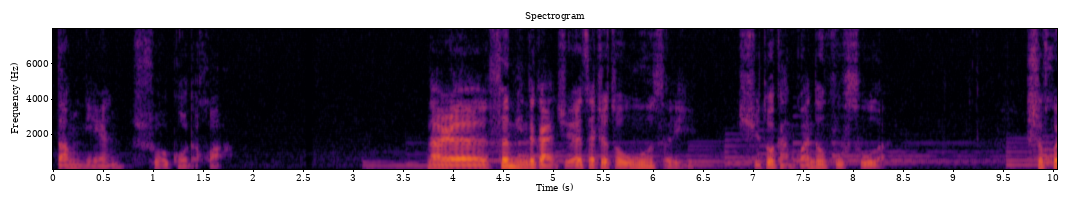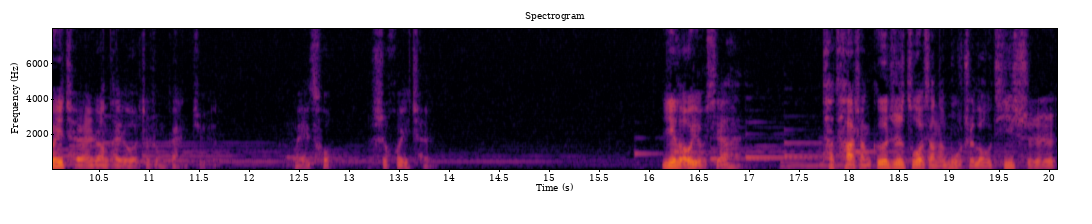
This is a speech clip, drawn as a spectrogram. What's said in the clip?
当年说过的话，男人分明的感觉，在这座屋子里，许多感官都复苏了。是灰尘让他有了这种感觉，没错，是灰尘。一楼有些暗，他踏上咯吱作响的木质楼梯时，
